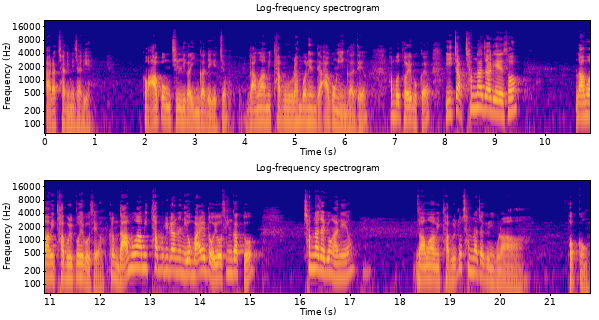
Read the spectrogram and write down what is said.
알아차림의 자리에. 그럼 아공 진리가 인가 되겠죠. 나무 아미타불 한 번 했는데 아공이 인가 돼요. 한 번 더 해볼까요? 이 참나 자리에서 나무 아미타불 또 해보세요. 그럼 나무 아미타불이라는 이 말도 이 생각도 참나작용 아니에요? 나무 아미타불도 참나작용이구나. 법공.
